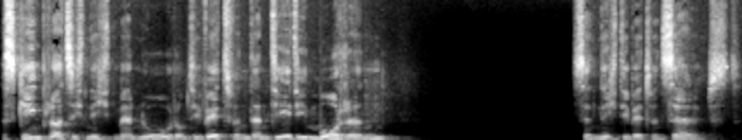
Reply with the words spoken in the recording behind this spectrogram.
Es ging plötzlich nicht mehr nur um die Witwen, denn die, die murren, sind nicht die Witwen selbst.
